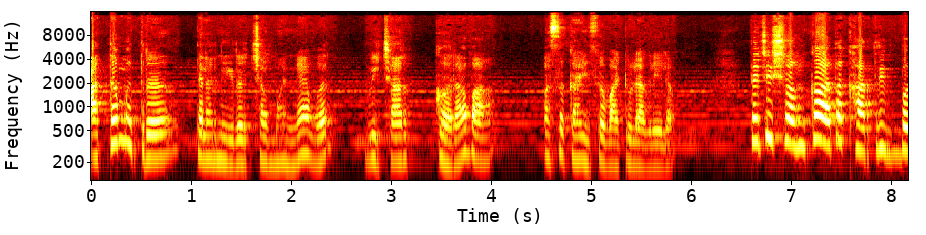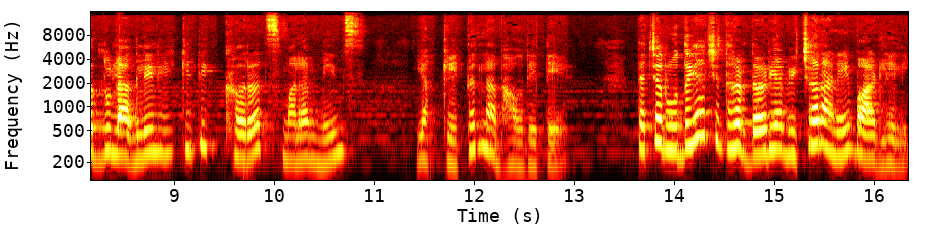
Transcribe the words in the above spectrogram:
आता मात्र त्याला नीरजच्या म्हणण्यावर विचार करावा असं काहीसं वाटू लागलेलं. त्याची शंका आता खात्रीत बदलू लागलेली की ती खरंच मला मीन्स या केतनला भाव देते. त्याच्या हृदयाची धडधड या विचाराने वाढलेली.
